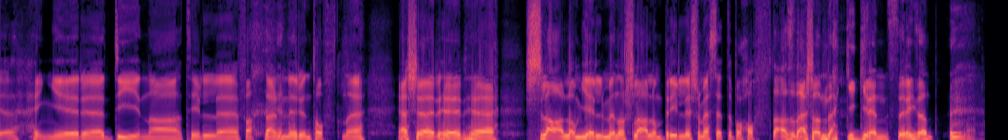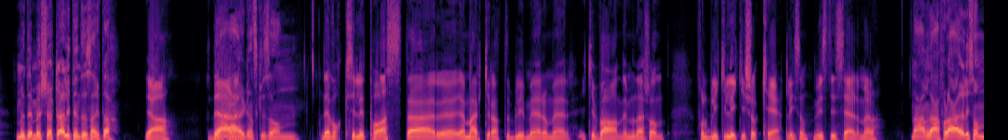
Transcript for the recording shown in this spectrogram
eh, henger eh, dyna til uh, fattern rundt hoftene. Jeg kjører slalåmhjelmen og slalåmbriller som jeg setter på hofta. Altså, det er sånn, det er ikke grenser, ikke sant? Men det med skjørt er litt interessant, da. Ja, Det, det er er ganske sånn Det vokser litt på, ass. Det er, eh, jeg merker at det blir mer og mer Ikke vanlig, men det er sånn Folk blir ikke like sjokkert, liksom, hvis de ser det mer, da. Nei, men det er for det er jo liksom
